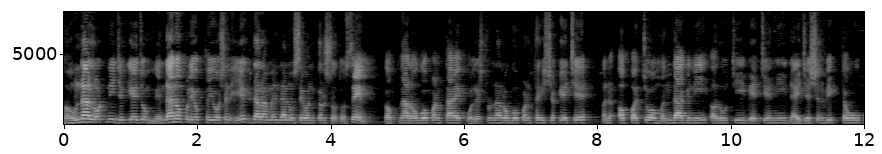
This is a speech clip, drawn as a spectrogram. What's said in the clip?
ઘઉંના લોટની જગ્યાએ જો મેંદાનો પ્રયોગ થયો હશે ને એક ધારા મેંદાનું સેવન કરશો તો સેમ કફના રોગો પણ થાય, કોલેસ્ટ્રોલના રોગો પણ થઈ શકે છે અને અપચો, મંદાગ્નિ, અરુચિ, બેચેની, ડાયજેશન વીક થવું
